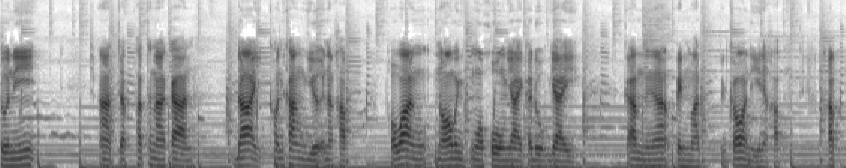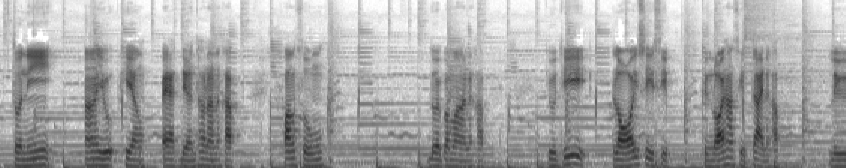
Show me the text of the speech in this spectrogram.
ตัวนี้อาจจะพัฒนาการได้ค่อนข้างเยอะนะครับ เพราะว่าน้องเป็นหัวโครงใหญ่กระดูกใหญ่ กล้ามเนื้อเป็นมัดเป็นก้อนดีนะครับ ครับ ตัวนี้อายุเพียง 8 เดือนเท่านั้นนะครับ ความสูง โดยประมาณนะครับ อยู่ที่ 140 ถึง 150 ได้นะครับ หรือ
